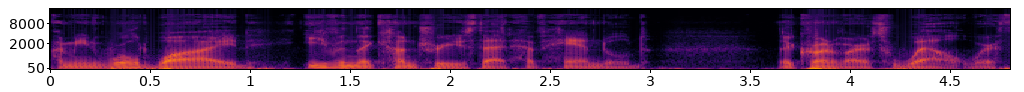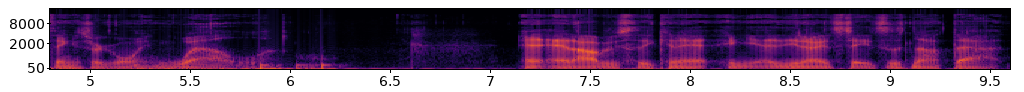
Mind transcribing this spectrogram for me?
I mean, worldwide, even the countries that have handled the coronavirus well, where things are going well, and, and obviously, the United States is not that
